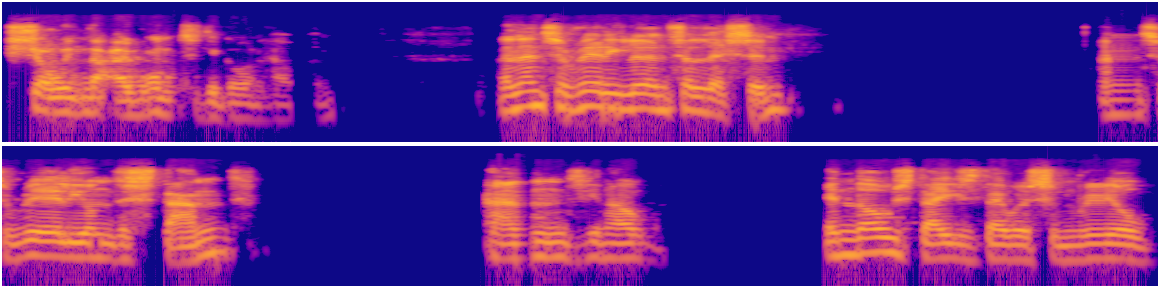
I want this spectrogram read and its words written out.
showing that I wanted to go and help them. And then to really learn to listen and to really understand. And, you know, in those days, there were some real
